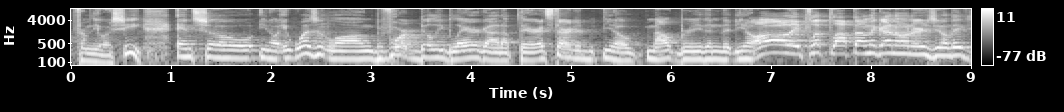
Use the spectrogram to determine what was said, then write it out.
from the OIC. And so, you know, it wasn't long before Billy Blair got up there and started, you know, mouth breathing that, you know, oh, they flip flopped on the gun owners. You know, they've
